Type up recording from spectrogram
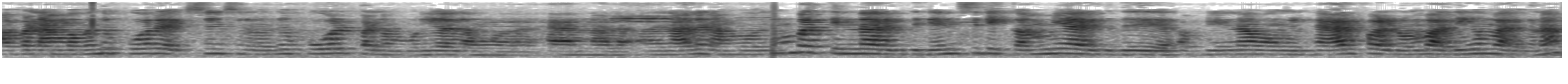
அப்போ நம்ம வந்து போகிற எக்ஸ்டென்ஷன் வந்து ஹோல்ட் பண்ண முடியாது அவங்க ஹேர்னால அதனால நம்ம வந்து ரொம்ப தின்னாக இருக்குது டென்சிட்டி கம்மியாக இருக்குது அப்படின்னா அவங்களுக்கு ஹேர் ஃபால் ரொம்ப அதிகமாக இருக்குன்னா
